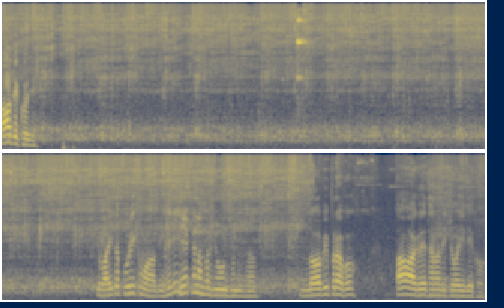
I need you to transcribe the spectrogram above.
ਆਹ ਦੇਖੋ ਜੀ। ਚਵਾਈ ਤਾਂ ਪੂਰੀ ਕਮਾਲ ਦੀ ਹੈ ਜੀ। ਇੱਕ ਨੰਬਰ ਚੋਣ ਸੰਧੂ ਸਾਹਿਬ। ਲਓ ਵੀ ਭਰਾਵੋ ਆਹ ਅਗਲੇ ਥਾਣਾ ਦੀ ਚਵਾਈ ਦੇਖੋ।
